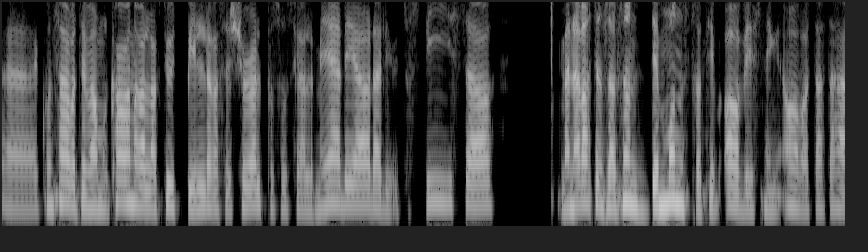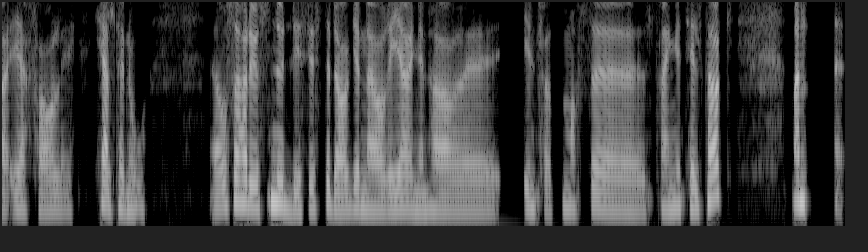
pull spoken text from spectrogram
Uh, konservative amerikanere har lagt ut bilder av seg sjøl på sosiale medier der de er ute og spiser. Men det har vært en slags sånn demonstrativ avvisning av at dette her er farlig, helt til nå. Eh, og så har det jo snudd de siste dagene, og regjeringen har eh, innført masse strenge tiltak. Men eh,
